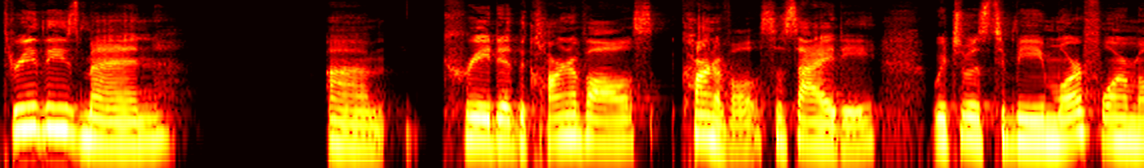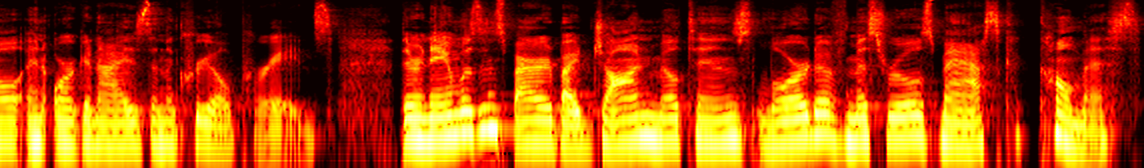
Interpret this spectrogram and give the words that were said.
Three of these men um, created the Carnival Carnival Society, which was to be more formal and organized than the Creole parades. Their name was inspired by John Milton's Lord of Misrule's Mask, Comus.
